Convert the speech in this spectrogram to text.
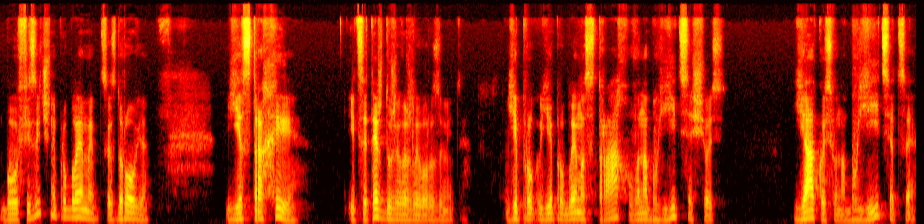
Бо фізичні проблеми це здоров'я. Є страхи, і це теж дуже важливо розуміти. Є, є проблема страху, вона боїться щось. Якось вона боїться це.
